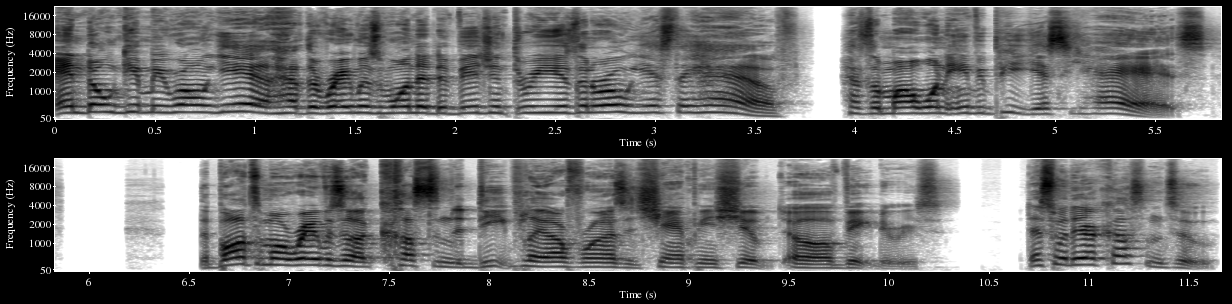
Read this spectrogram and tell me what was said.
And don't get me wrong, yeah, have the Ravens won the division three years in a row? Yes, they have. Has Lamar won the MVP? Yes, he has. The Baltimore Ravens are accustomed to deep playoff runs and championship uh, victories. That's what they're accustomed to.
